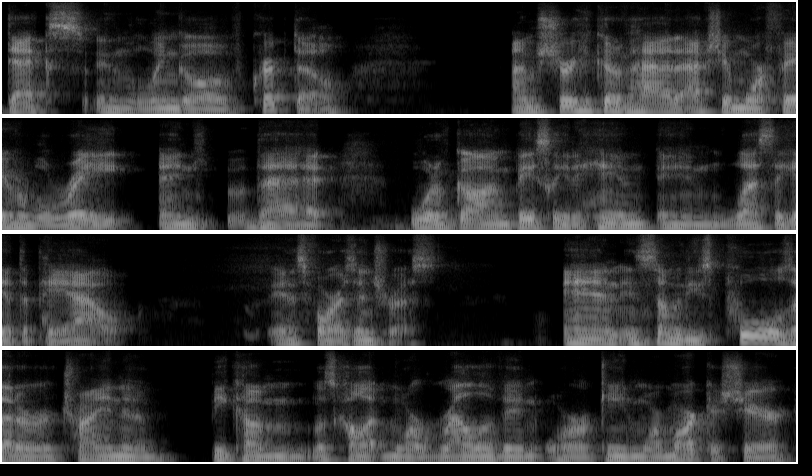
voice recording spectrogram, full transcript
DEX in the lingo of crypto, I'm sure he could have had actually a more favorable rate, and that would have gone basically to him in less that he had to pay out as far as interest. And in some of these pools that are trying to become, let's call it more relevant or gain more market share,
